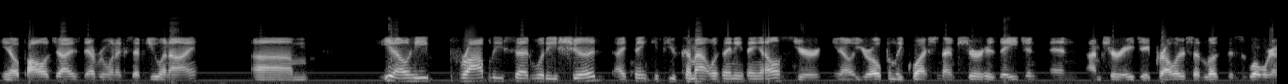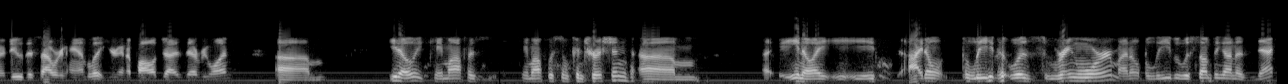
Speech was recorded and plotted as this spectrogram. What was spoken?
you know apologized to everyone except you and I. Um, you know, he probably said what he should. I think if you come out with anything else, you're you know you're openly questioned. I'm sure his agent and I'm sure AJ Preller said, "Look, this is what we're going to do. This is how we're going to handle it. You're going to apologize to everyone." Um, you know, he came off as came off with some contrition. Um, uh, you know, I I don't believe it was ringworm. I don't believe it was something on his neck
